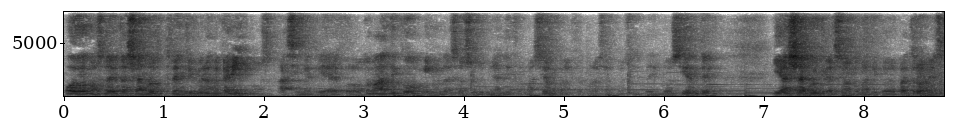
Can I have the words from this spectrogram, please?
Hoy vamos a detallar los tres primeros mecanismos, asimetría de acuerdo automático, inundación subliminal de información con extrapolación consciente e inconsciente, y hallazgo y creación automática de patrones,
